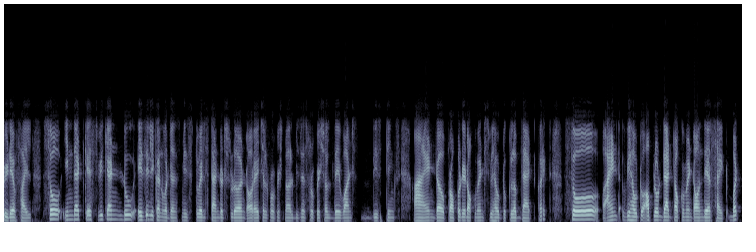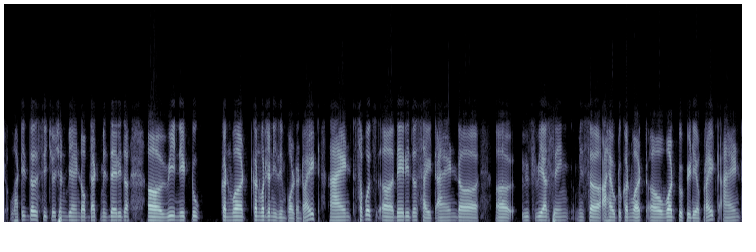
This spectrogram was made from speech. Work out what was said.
PDF file. So in that case, we can do easily convergence. Means 12 standard student or HL professional, business professional, they want these things and uh, property documents we have to club that correct so and we have to upload that document on their site but what is the situation behind of that means there is a uh, we need to convert conversion is important right and suppose uh, there is a site and uh, uh, if we are saying means uh, I have to convert uh, Word to PDF right and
